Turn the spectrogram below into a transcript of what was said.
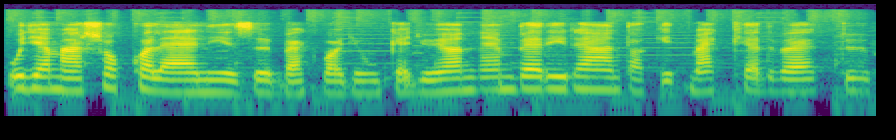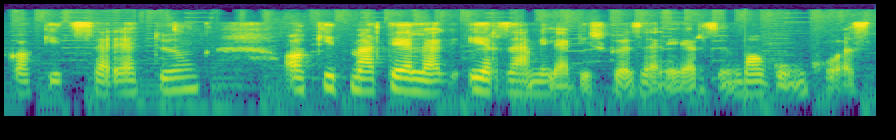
ugye már sokkal elnézőbbek vagyunk egy olyan ember iránt, akit megkedveltük, akit szeretünk, akit már tényleg érzelmileg is közel érzünk magunkhoz.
